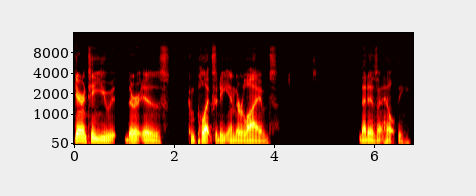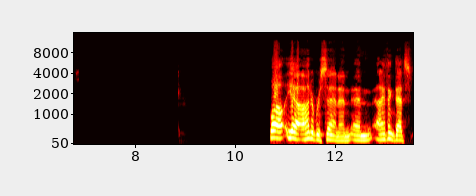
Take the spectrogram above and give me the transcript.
guarantee you, there is complexity in their lives that isn't healthy. Well, yeah, hundred percent, and and I think that's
